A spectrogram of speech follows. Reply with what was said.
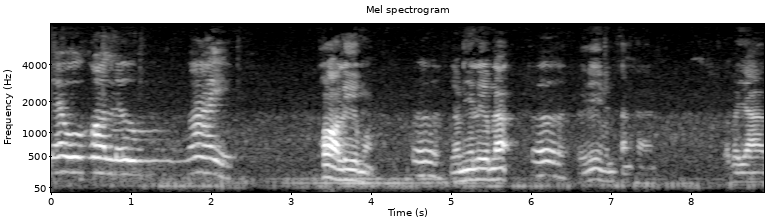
แล้วก็ลืมง่าย พ่อลืมอะเออ เดี๋ยวนี้ลืมแล้วเออ เฮ้ยมันสังขารก็พยายาม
